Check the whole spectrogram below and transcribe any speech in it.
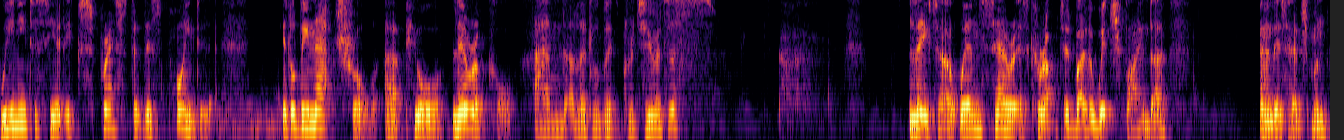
We need to see it expressed at this point. It- It'll be natural, uh, pure, lyrical. And a little bit gratuitous? Later, when Sarah is corrupted by the Witchfinder and his henchmen,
